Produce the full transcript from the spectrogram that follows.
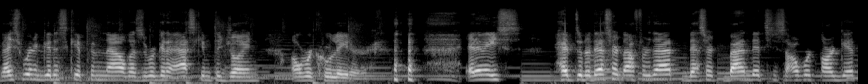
guys, we're gonna skip him now because we're gonna ask him to join our crew later. Anyways, head to the desert after that. Desert Bandits is our target.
